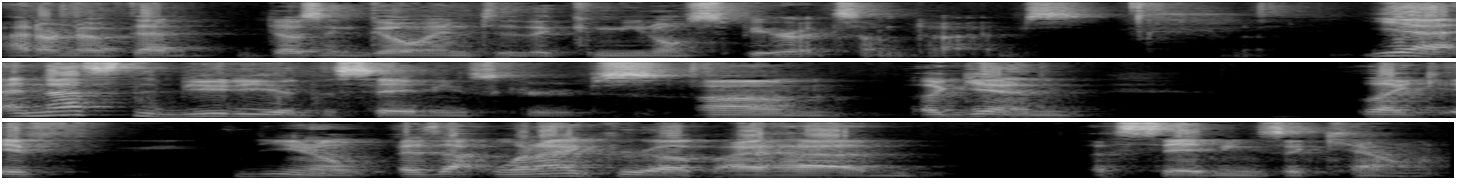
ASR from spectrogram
I don't know if that doesn't go into the communal spirit sometimes. Yeah, and that's the beauty of the savings groups. Um, again, like if you know, as I, when I grew up, I had a savings account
